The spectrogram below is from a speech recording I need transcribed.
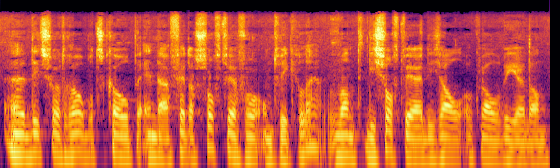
eh, dit soort robots kopen en daar verder software voor ontwikkelen. Want die software die zal ook wel weer dan een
